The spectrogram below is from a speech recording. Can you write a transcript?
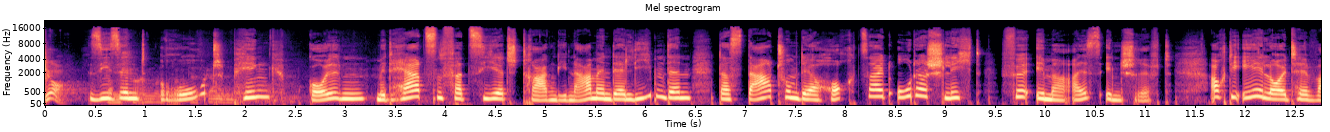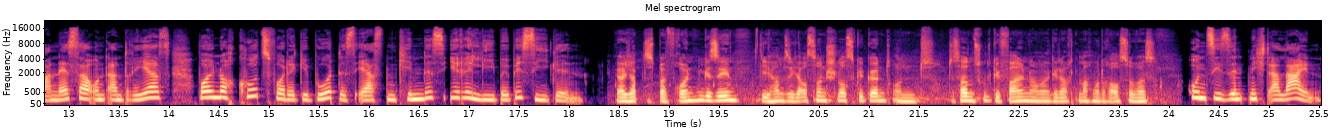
Ja. Sie sind rot, pink, golden, mit Herzen verziert, tragen die Namen der Liebenden, das Datum der Hochzeit oder schlicht für immer als Inschrift. Auch die Eheleute Vanessa und Andreas wollen noch kurz vor der Geburt des ersten Kindes ihre Liebe besiegeln. Ja, ich habe das bei Freunden gesehen. Die haben sich auch so ein Schloss gegönnt und das hat uns gut gefallen. Da haben wir gedacht, machen wir doch auch sowas. Und sie sind nicht allein.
